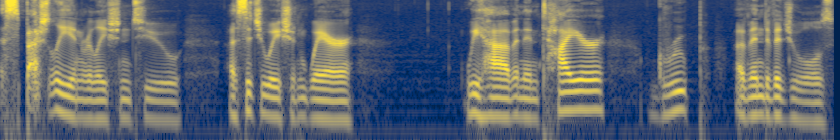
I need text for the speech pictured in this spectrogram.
especially in relation to a situation where we have an entire group of individuals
